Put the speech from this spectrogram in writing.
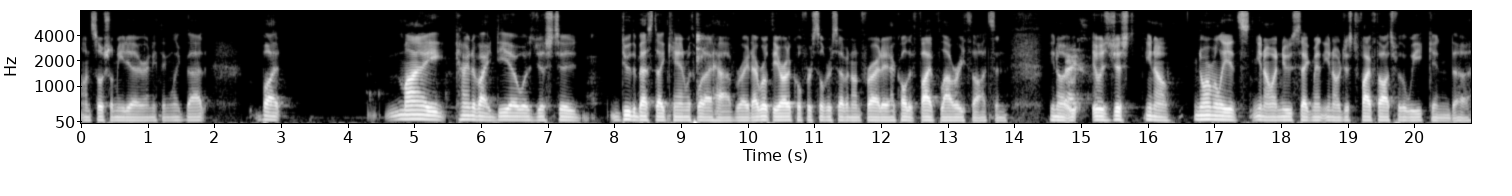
on social media or anything like that. But my kind of idea was just to do the best I can with what I have, right? I wrote the article for Silver Seven on Friday. I called it Five Flowery Thoughts. And, you know, nice. it, it was just, you know, normally it's, you know, a news segment, you know, just five thoughts for the week. And, uh,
